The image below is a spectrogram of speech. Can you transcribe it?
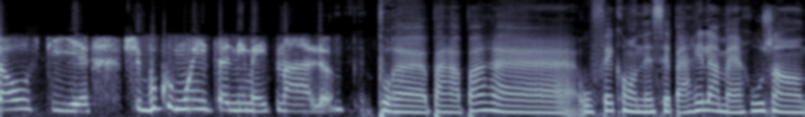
chose, puis je suis beaucoup moins étonnée maintenant, là. Pour, par rapport au fait qu'on ait séparé la mer Rouge en,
